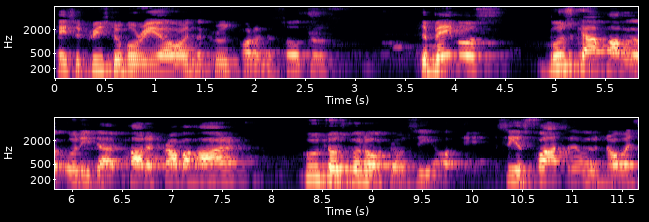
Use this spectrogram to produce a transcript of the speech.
Jesucristo murió en la cruz para nosotros, debemos buscar para la unidad, para trabajar juntos con otros. Si, si es fácil o no es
